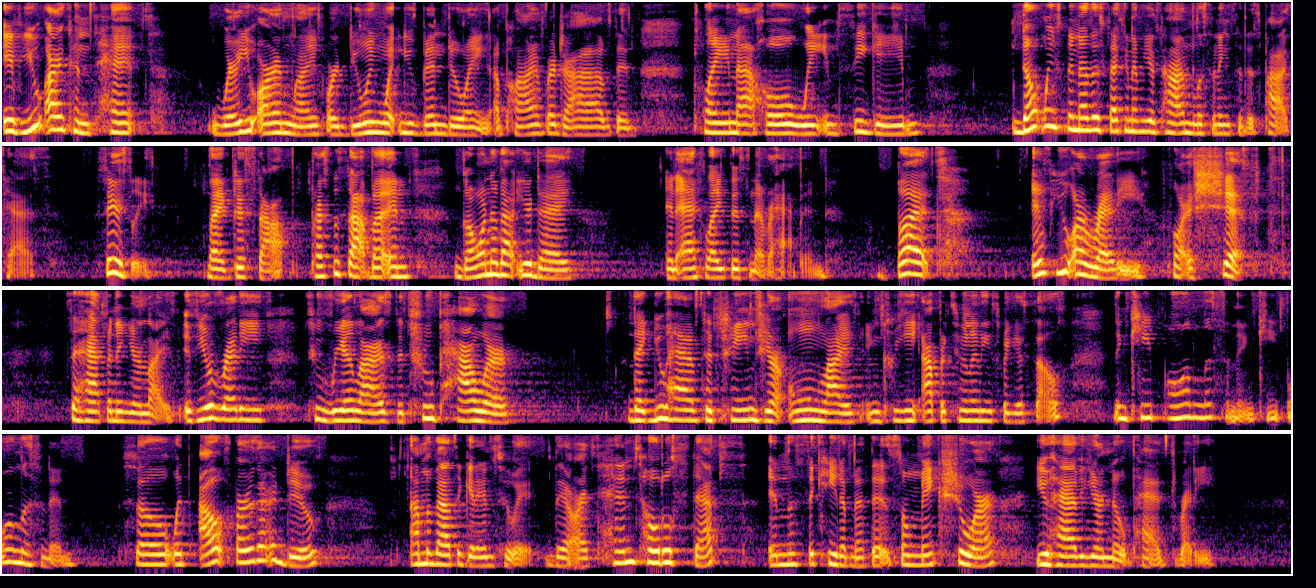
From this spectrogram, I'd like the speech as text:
if you are content where you are in life or doing what you've been doing, applying for jobs and playing that whole wait and see game, don't waste another second of your time listening to this podcast. Seriously. Like, just stop. Press the stop button, go on about your day, and act like this never happened. But if you are ready for a shift to happen in your life, if you're ready to realize the true power that you have to change your own life and create opportunities for yourself, then keep on listening. Keep on listening. So, without further ado, I'm about to get into it. There are 10 total steps in the Sakita method, so make sure you have your notepads ready.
